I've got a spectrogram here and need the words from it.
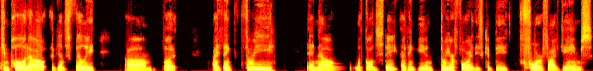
can pull it out against Philly. Um, but I think three, and now with Golden State, I think even three or four of these could be four or five games.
